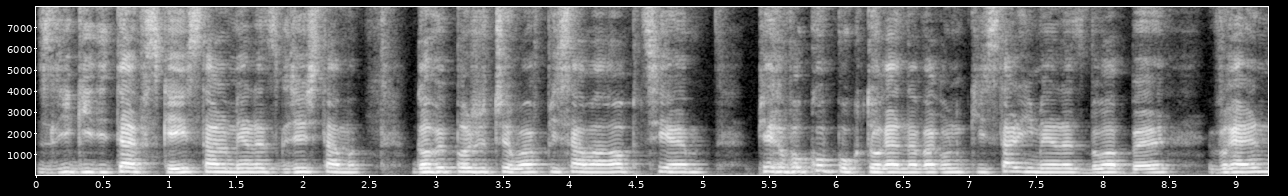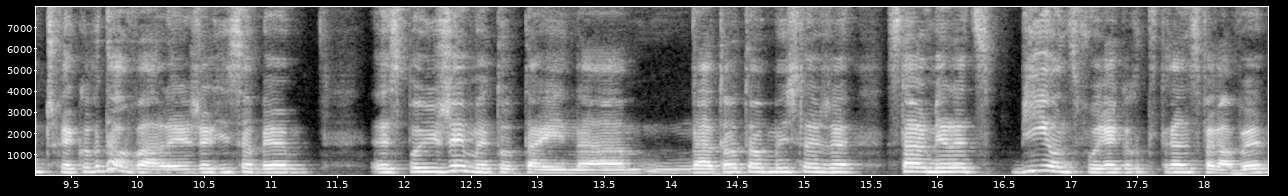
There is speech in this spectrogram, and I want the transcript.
z Ligi Litewskiej. Stal Mielec gdzieś tam go wypożyczyła, wpisała opcję pierwokupu, która na warunki Stali Mielec byłaby wręcz rekordowa, ale jeżeli sobie y, spojrzymy tutaj na, na to, to myślę, że Stal Mielec bijąc swój rekord transferowy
